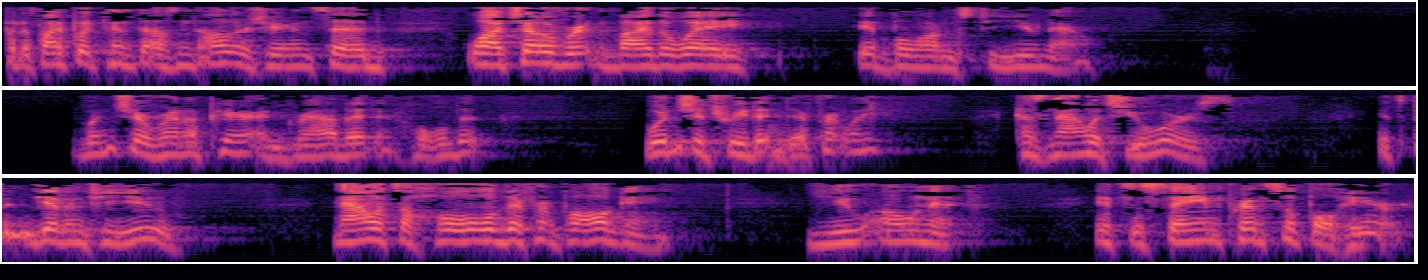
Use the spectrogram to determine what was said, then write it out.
But if I put $10,000 here and said, watch over it, and by the way, it belongs to you now. Wouldn't you run up here and grab it and hold it? Wouldn't you treat it differently? Because now it's yours. It's been given to you. Now it's a whole different ballgame. You own it. It's the same principle here.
